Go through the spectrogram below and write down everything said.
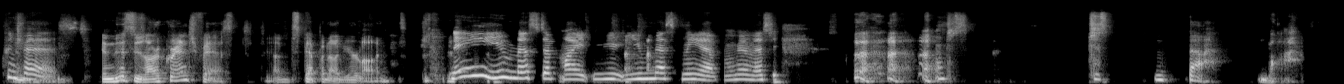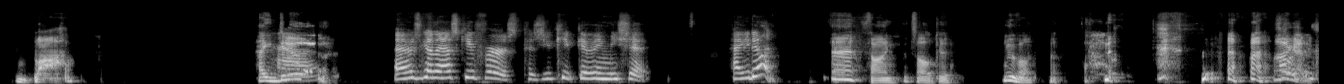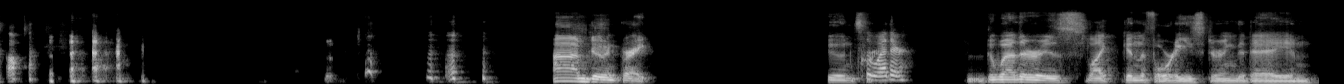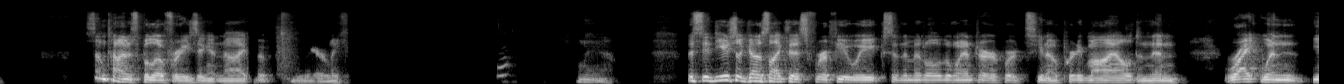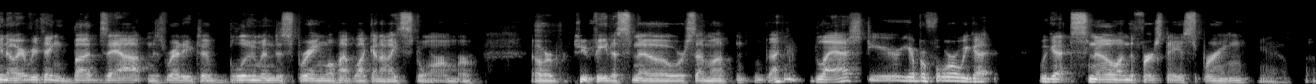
Cringe Fest. And this is our Cringe Fest. I'm stepping on your lines. Nay, you messed up my. You, you messed me up. I'm gonna mess you. bah, I'm just, just bah. bah. How you doing? I was gonna ask you first because you keep giving me shit. How you doing? Eh, fine. It's all good. Move on. I got it. I'm doing great. Doing It's the weather. the weather is like in the 40s during the day and sometimes below freezing at night, but rarely. Yeah. This it usually goes like this for a few weeks in the middle of the winter where it's, you know, pretty mild. And then right when, you know, everything buds out and is ready to bloom into spring, we'll have like an ice storm or or two feet of snow or some up. I think last year, year before, we got we got snow on the first day of spring. You know, but,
